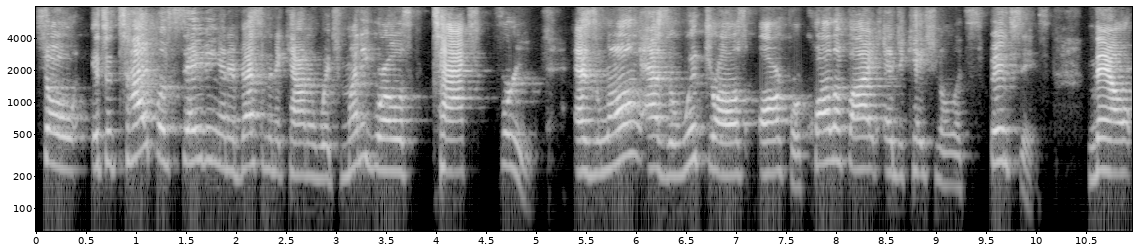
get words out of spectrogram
so it's a type of saving and investment account in which money grows tax free as long as the withdrawals are for qualified educational expenses. Now,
